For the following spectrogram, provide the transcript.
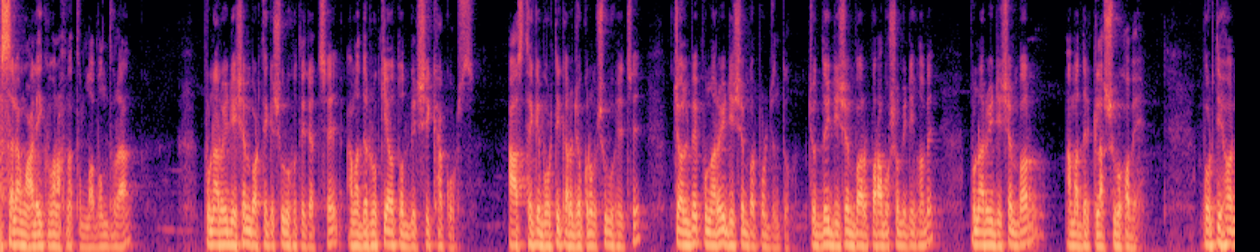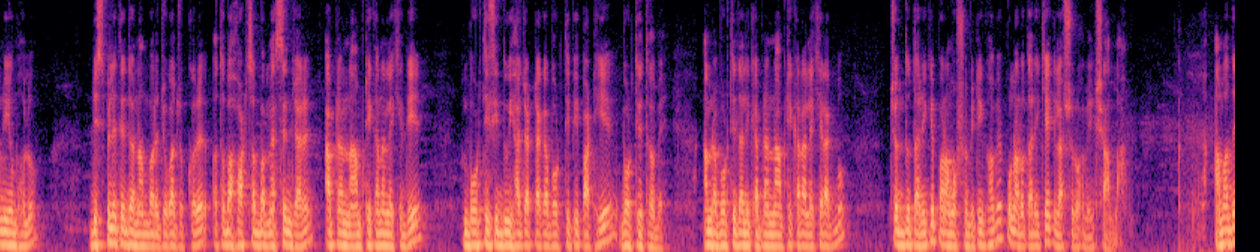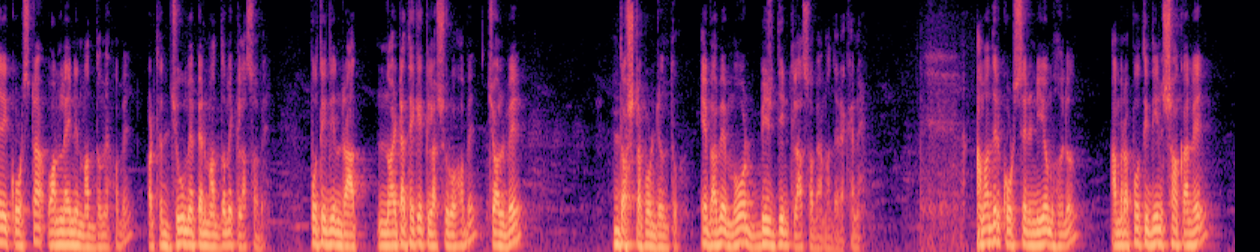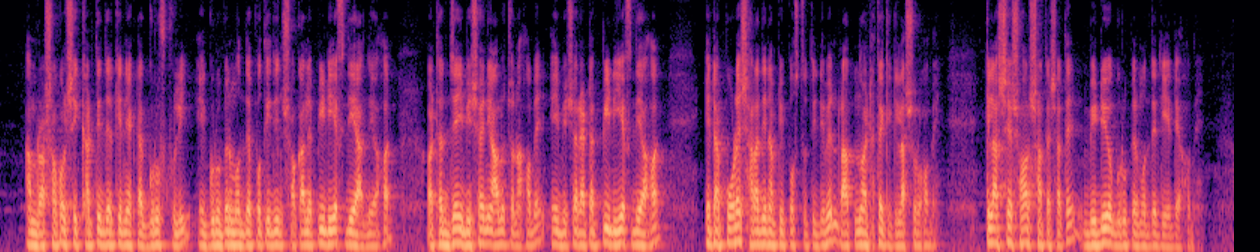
আসসালামু আলাইকুম রহমতুল্লাহ বন্ধুরা। পনেরোই ডিসেম্বর থেকে শুরু হতে যাচ্ছে আমাদের রোকিয়া ও তদ্বির শিক্ষা কোর্স। আজ থেকে ভর্তি কার্যক্রম শুরু হয়েছে। চলবে পনেরোই ডিসেম্বর পর্যন্ত। চোদ্দোই ডিসেম্বর পরামর্শ মিটিং হবে। পনেরোই ডিসেম্বর আমাদের ক্লাস শুরু হবে। ভর্তি হওয়ার নিয়ম হলো, ডিসপ্লেতে দেওয়া নাম্বারে যোগাযোগ করে অথবা হোয়াটসঅ্যাপ বা মেসেঞ্জারে আপনার নাম, ঠিকানা লিখে দিয়ে ভর্তি ফি দুই হাজার টাকা ভর্তি ফি পাঠিয়ে ভর্তি হতে হবে। আমরা ভর্তি তালিকা আপনার নাম, ঠিকানা লিখে রাখব। চোদ্দ তারিখে পরামর্শ মিটিং হবে, পনেরো তারিখে ক্লাস শুরু হবে ইনশাআল্লাহ। আমাদের এই কোর্সটা অনলাইনের মাধ্যমে হবে, অর্থাৎ জুম অ্যাপের মাধ্যমে ক্লাস হবে। প্রতিদিন রাত নয়টা থেকে ক্লাস শুরু হবে, চলবে দশটা পর্যন্ত। এভাবে মোট বিশ দিন ক্লাস হবে আমাদের এখানে। আমাদের কোর্সের নিয়ম হলো, আমরা প্রতিদিন সকালে, আমরা সকল শিক্ষার্থীদেরকে নিয়ে একটা গ্রুপ খুলি। এই গ্রুপের মধ্যে প্রতিদিন সকালে পিডিএফ দেওয়া দেওয়া হয়। অর্থাৎ যেই বিষয় নিয়ে আলোচনা হবে, এই বিষয়ের একটা পিডিএফ দেওয়া হয়। এটা পড়ে সারাদিন আপনি প্রস্তুতি দেবেন রাত নয়টা থেকে ক্লাস শুরু হবে। ক্লাস শেষ হওয়ার সাথে সাথে ভিডিও গ্রুপের মধ্যে দিয়ে দেওয়া হবে।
